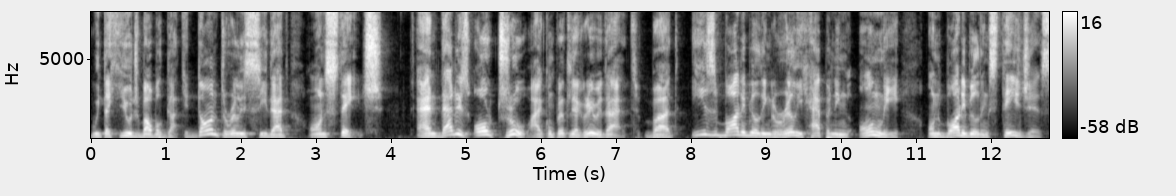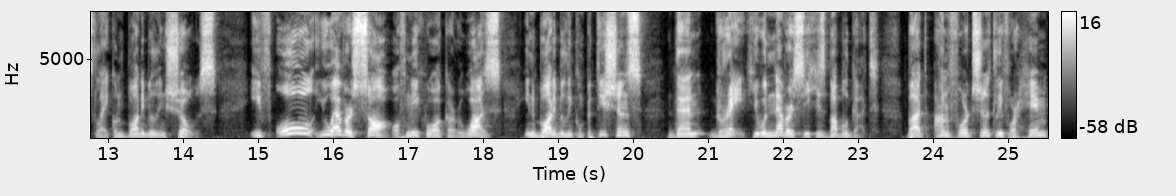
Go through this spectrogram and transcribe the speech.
with a huge bubble gut. You don't really see that on stage. And that is all true, I completely agree with that. But is bodybuilding really happening only on bodybuilding stages, like on bodybuilding shows? If all you ever saw of Nick Walker was in bodybuilding competitions, then great, you would never see his bubble gut. But unfortunately for him,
